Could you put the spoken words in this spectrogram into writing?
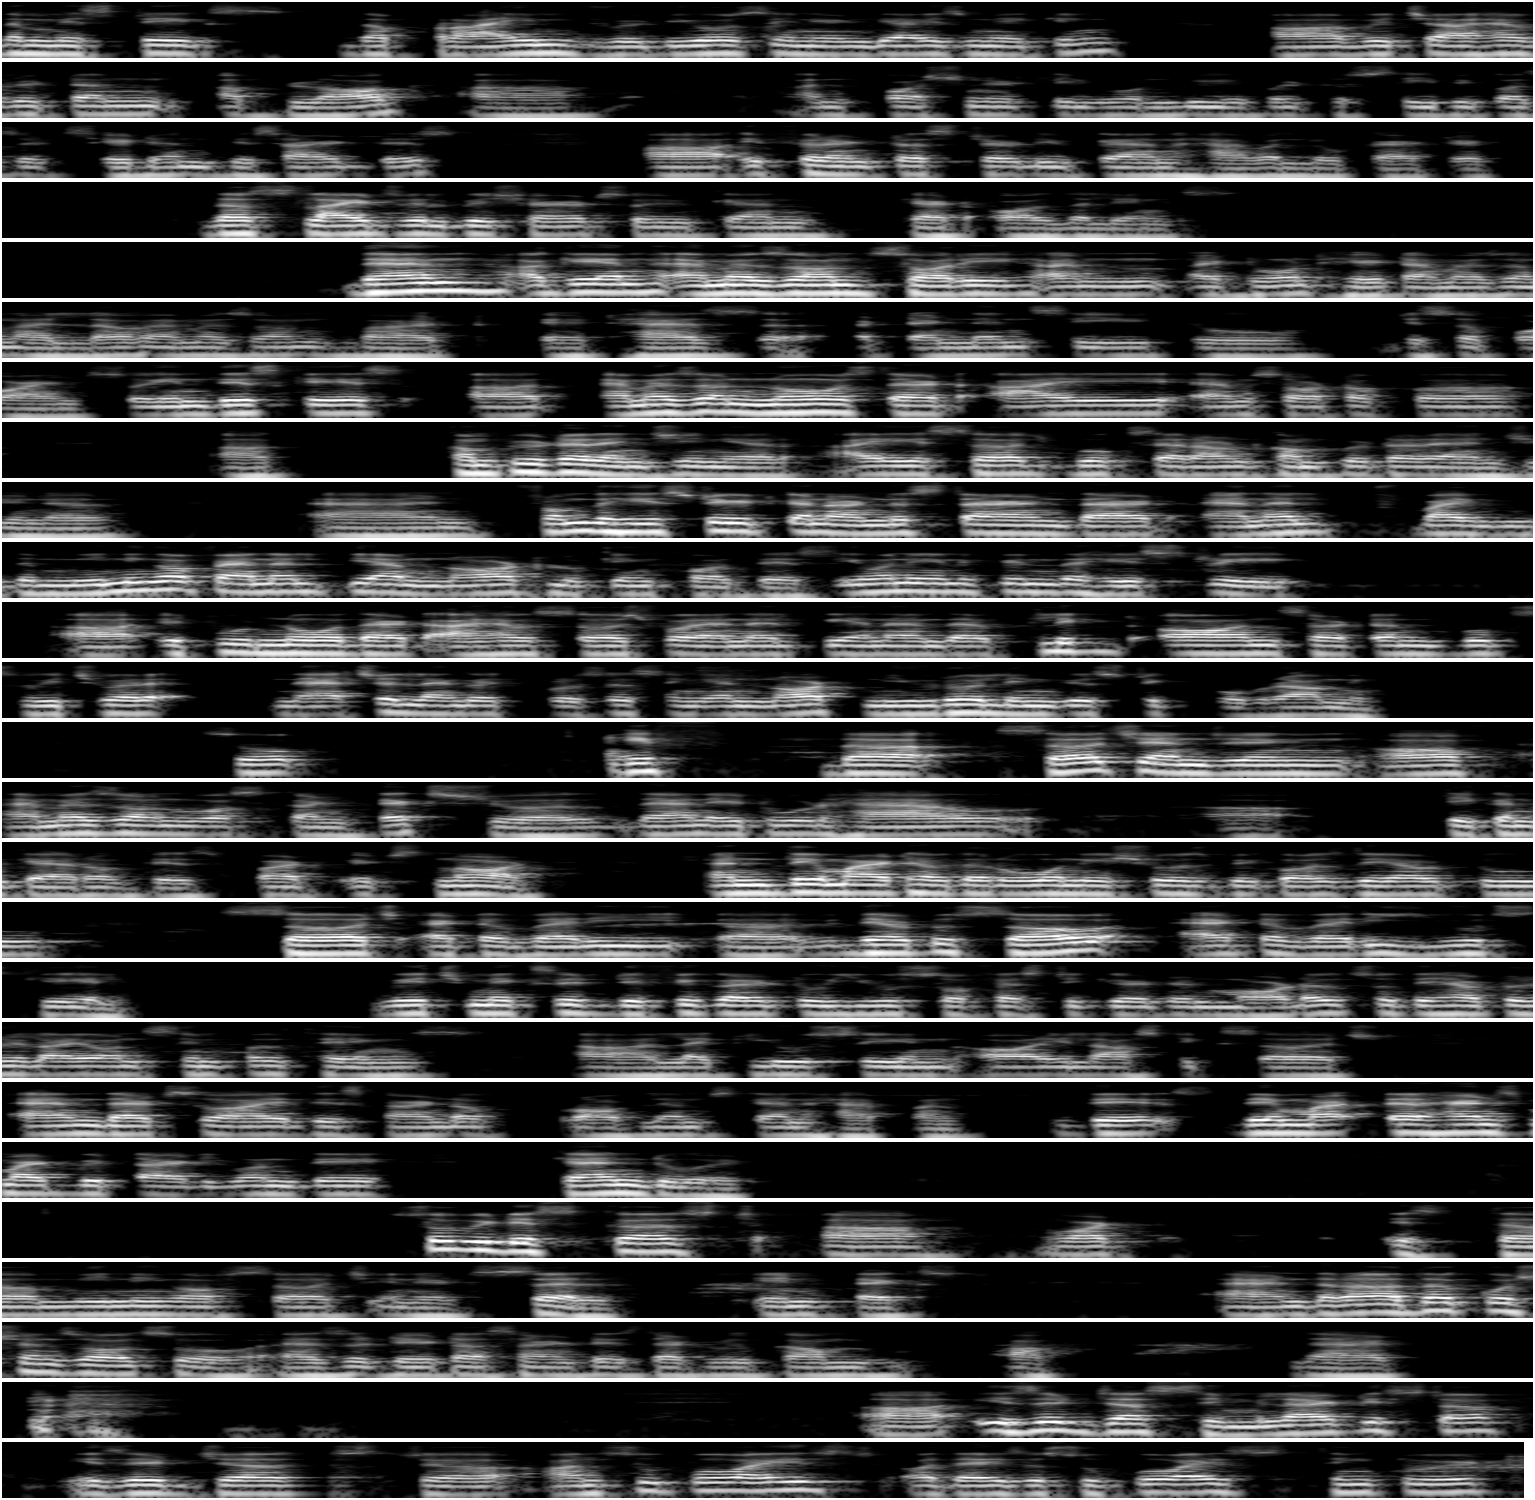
the mistakes the prime videos in india is making uh, which i have written a blog uh, unfortunately won't be able to see because it's hidden beside this. Uh, if you're interested, you can have a look at it. The slides will be shared so you can get all the links. Then again, Amazon, sorry, I'm, I don't hate Amazon. I love Amazon, but it has a tendency to disappoint. So in this case, uh, Amazon knows that I am sort of a, a computer engineer. I search books around computer engineer and from the history it can understand that nlp by the meaning of nlp i'm not looking for this even if in the history uh, it would know that i have searched for nlp and i have clicked on certain books which were natural language processing and not neuro linguistic programming so if the search engine of amazon was contextual then it would have uh, taken care of this but it's not. And they might have their own issues because they have to search at a very uh, they have to serve at a very huge scale which makes it difficult to use sophisticated models. So they have to rely on simple things uh, like lucene or elasticsearch and that's why this kind of problems can happen. They they might their hands might be tied. Even they can do it so we discussed uh, what is the meaning of search in itself in text and there are other questions also as a data scientist that will come up that uh, is it just similarity stuff? Is it just uh, unsupervised or there is a supervised thing to it?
